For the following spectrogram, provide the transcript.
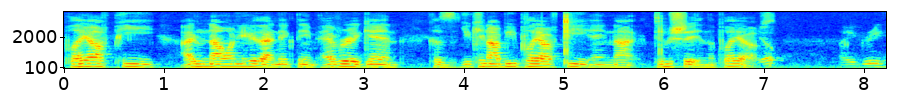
Playoff P. I do not want to hear that nickname ever again because you cannot be Playoff P and not do shit in the playoffs. Yep. I agree.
